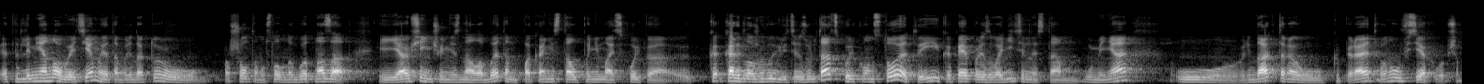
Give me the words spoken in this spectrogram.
Это для меня новая тема, я там в редактуру пошел там условно год назад. И я вообще ничего не знал об этом, пока не стал понимать, сколько, как должен выглядеть результат, сколько он стоит и какая производительность там у меня, у редактора, у копирайтера, ну у всех, в общем.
